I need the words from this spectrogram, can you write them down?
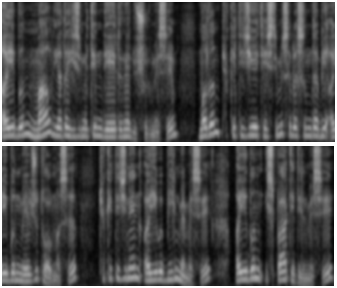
ayıbın mal ya da hizmetin değerini düşürmesi, malın tüketiciye teslimi sırasında bir ayıbın mevcut olması, tüketicinin ayıbı bilmemesi, ayıbın ispat edilmesi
